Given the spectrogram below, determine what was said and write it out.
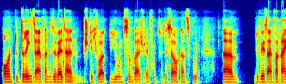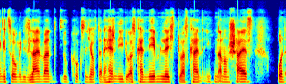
Und du dringst einfach in diese Welt ein. Stichwort Dune zum Beispiel, da funktioniert das ja auch ganz gut. Ähm, du wirst einfach reingezogen in diese Leinwand, du guckst nicht auf dein Handy, du hast kein Nebenlicht, du hast keinen irgendeinen anderen Scheiß und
